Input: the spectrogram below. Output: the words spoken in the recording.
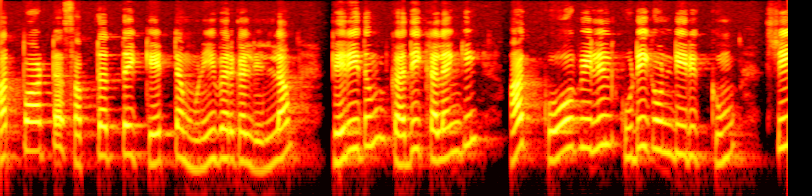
ஆர்ப்பாட்ட சப்தத்தை கேட்ட முனிவர்கள் எல்லாம் பெரிதும் கதி கலங்கி அக்கோவிலில் குடிகொண்டிருக்கும் ஸ்ரீ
